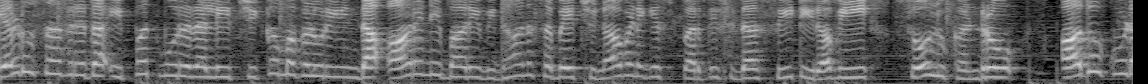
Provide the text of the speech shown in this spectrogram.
ಎರಡು ಸಾವಿರದ ಇಪ್ಪತ್ತ್ ಮೂರರಲ್ಲಿ ಚಿಕ್ಕಮಗಳೂರಿನಿಂದ ಆರನೇ ಬಾರಿ ವಿಧಾನಸಭೆ ಚುನಾವಣೆಗೆ ಸ್ಪರ್ಧಿಸಿದ ಸಿಟಿ ರವಿ ಸೋಲು ಕಂಡ್ರು. ಅದು ಕೂಡ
